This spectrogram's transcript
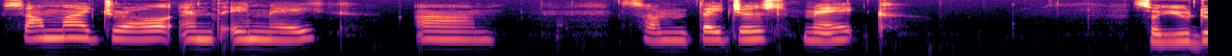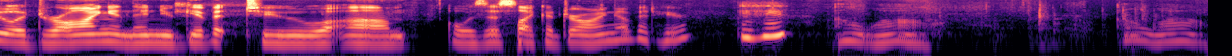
Some I draw and they make. Um, some they just make. So you do a drawing and then you give it to. Um, oh, is this like a drawing of it here? Mm-hmm. Oh wow, oh wow.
